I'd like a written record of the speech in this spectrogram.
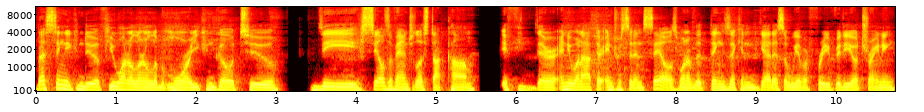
best thing you can do if you want to learn a little bit more you can go to the salesevangelist.com if there anyone out there interested in sales one of the things they can get is that we have a free video training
